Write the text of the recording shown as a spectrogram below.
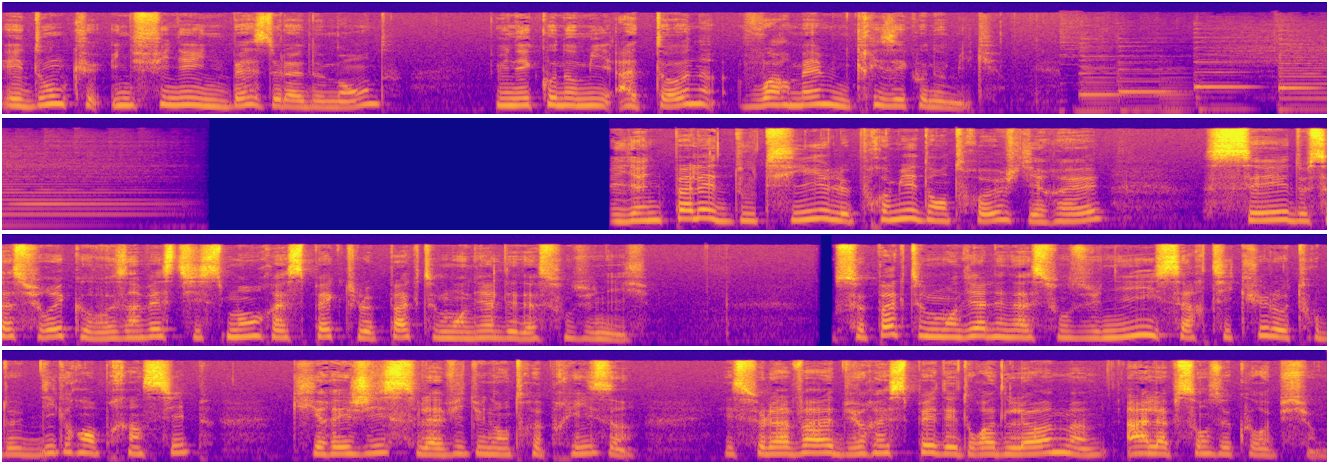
Et donc, in fine, une baisse de la demande, une économie atone, voire même une crise économique. Il y a une palette d'outils. Le premier d'entre eux, je dirais, c'est de s'assurer que vos investissements respectent le pacte mondial des Nations Unies. Ce pacte mondial des Nations Unies s'articule autour de dix grands principes qui régissent la vie d'une entreprise, et cela va du respect des droits de l'homme à l'absence de corruption.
